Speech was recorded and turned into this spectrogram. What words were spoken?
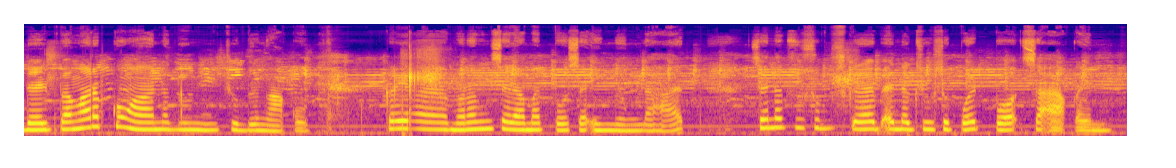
Dahil pangarap ko nga naging YouTuber nga ako. Kaya maraming salamat po sa inyong lahat sa nagsusubscribe and nagsusupport po sa akin.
